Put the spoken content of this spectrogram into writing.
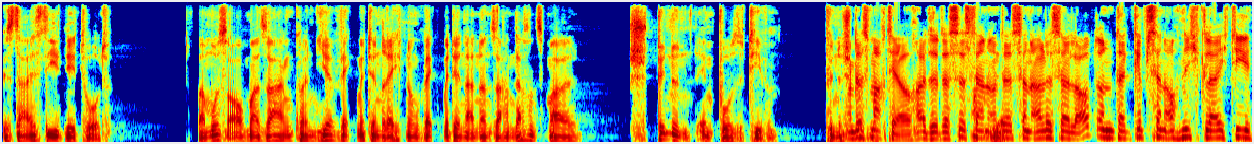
bis da ist die Idee tot. Man muss auch mal sagen können, hier weg mit den Rechnungen, weg mit den anderen Sachen, lass uns mal spinnen im Positiven und das macht er auch. Also das ist dann, und das ist dann alles erlaubt und da gibt's dann auch nicht gleich die,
